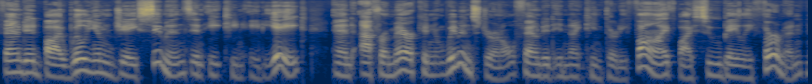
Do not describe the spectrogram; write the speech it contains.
founded by William J. Simmons in 1888, and Afro-American Women's Journal, founded in 1935 by Sue Bailey Thurman,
